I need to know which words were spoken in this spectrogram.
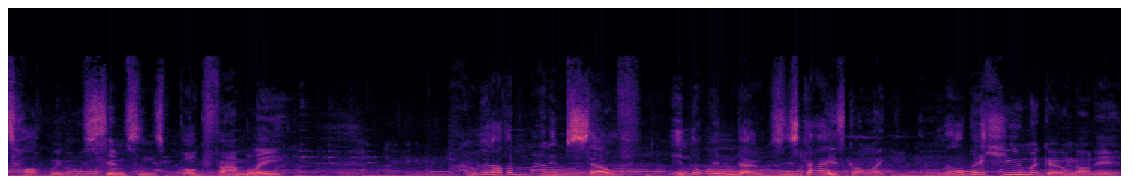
top, we've got Simpsons Bug Family. And we got the man himself in the windows. This guy's got like a little bit of humor going on here.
